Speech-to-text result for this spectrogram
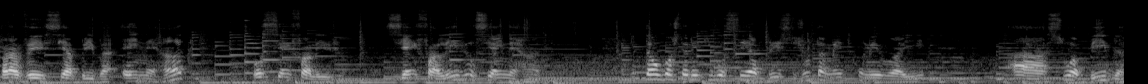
para ver se a Bíblia é inerrante ou se é infalível. Se é infalível ou se é inerrante. Então eu gostaria que você abrisse juntamente comigo aí a sua Bíblia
